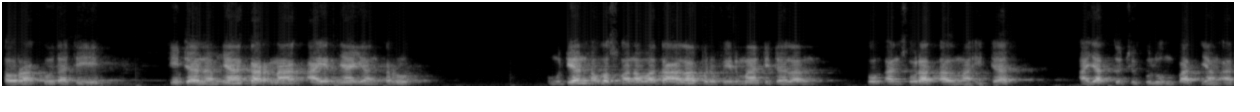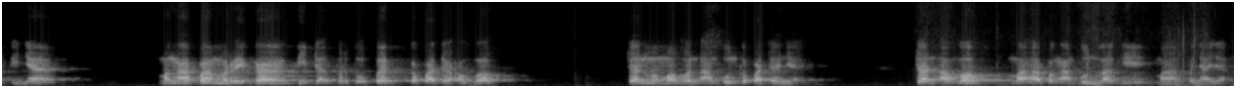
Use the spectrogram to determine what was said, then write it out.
atau ragu tadi di dalamnya karena airnya yang keruh. Kemudian Allah Subhanahu wa taala berfirman di dalam Quran surat Al-Maidah ayat 74 yang artinya mengapa mereka tidak bertobat kepada Allah dan memohon ampun kepadanya. Dan Allah Maha Pengampun lagi Maha Penyayang.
